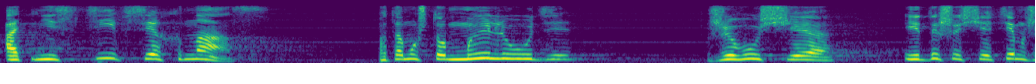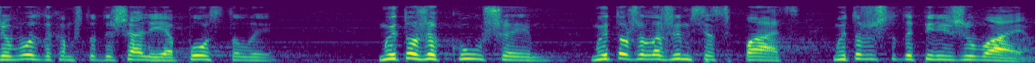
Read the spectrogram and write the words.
отнести всех нас, потому что мы люди, живущие и дышащие тем же воздухом, что дышали и апостолы. Мы тоже кушаем, мы тоже ложимся спать, мы тоже что-то переживаем.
